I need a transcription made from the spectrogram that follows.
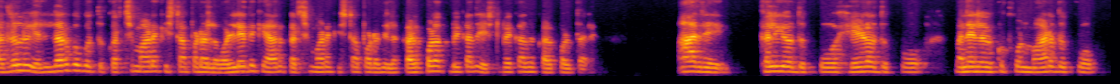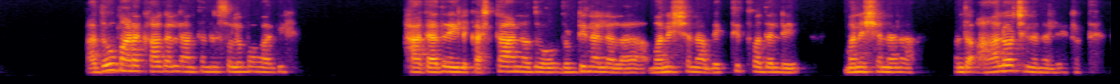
ಅದ್ರಲ್ಲೂ ಎಲ್ಲರಿಗೂ ಗೊತ್ತು. ಖರ್ಚು ಮಾಡಕ್ ಇಷ್ಟಪಡಲ್ಲ. ಒಳ್ಳೇದಕ್ಕೆ ಯಾರು ಖರ್ಚು ಮಾಡಕ್ ಇಷ್ಟಪಡೋದಿಲ್ಲ. ಕಳ್ಕೊಳಕ್ ಬೇಕಾದ್ರೆ ಎಷ್ಟು ಬೇಕಾದ್ರೂ ಕಳ್ಕೊಳ್ತಾರೆ. ಆದ್ರೆ ಕಲಿಯೋದಕ್ಕೋ, ಹೇಳೋದಕ್ಕೋ ಮನೇಲಿ ಕುತ್ಕೊಂಡು ಮಾಡೋದಕ್ಕೋ ಅದು ಮಾಡಕ್ಕಾಗಲ್ಲ ಅಂತಂದ್ರೆ ಸುಲಭವಾಗಿ. ಹಾಗಾದ್ರೆ ಇಲ್ಲಿ ಕಷ್ಟ ಅನ್ನೋದು ದುಡ್ಡಿನಲ್ಲಲ್ಲ ಮನುಷ್ಯನ ವ್ಯಕ್ತಿತ್ವದಲ್ಲಿ ಮನುಷ್ಯನ ಒಂದು ಆಲೋಚನೆನಲ್ಲಿ ಇರುತ್ತೆ.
